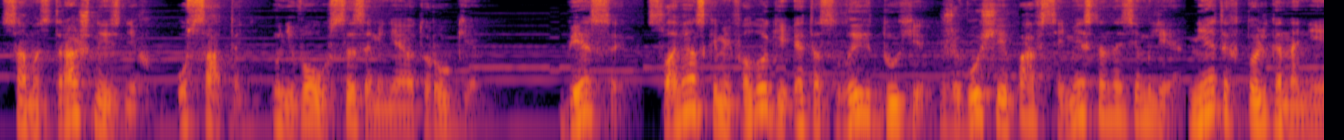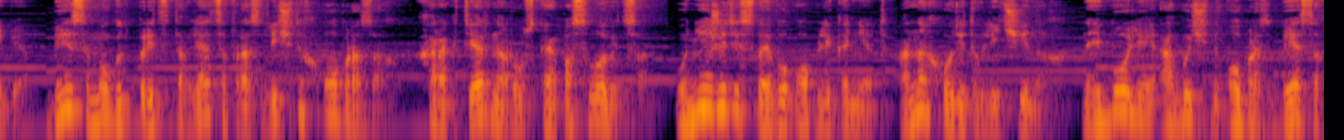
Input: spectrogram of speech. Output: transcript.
Самый страшный из них – усатый, у него усы заменяют руки. Бесы. В славянской мифологии это злые духи, живущие повсеместно на земле, нет их только на небе. Бесы могут представляться в различных образах. Характерна русская пословица «У нежити своего облика нет, она ходит в личинах». Наиболее обычный образ бесов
